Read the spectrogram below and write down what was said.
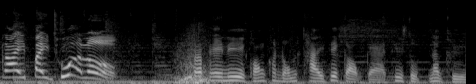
ไกลไปทั่วโลก ประเพณีของขนมไทยที่เก่าแก่ที่สุดนั่นคือ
